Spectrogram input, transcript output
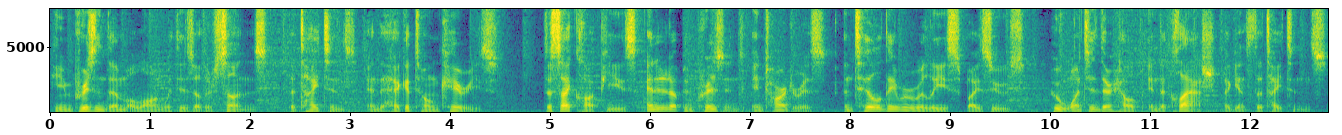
he imprisoned them along with his other sons, the Titans and the Hecatoncheires. The Cyclopes ended up imprisoned in Tartarus until they were released by Zeus, who wanted their help in the clash against the Titans.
